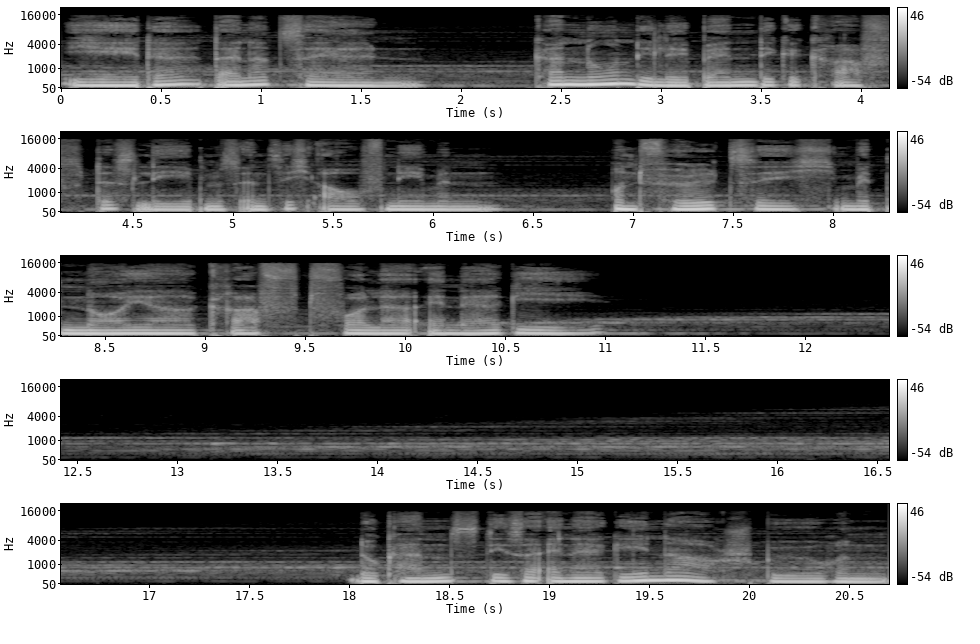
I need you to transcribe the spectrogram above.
Jede deiner Zellen kann nun die lebendige Kraft des Lebens in sich aufnehmen und füllt sich mit neuer, kraftvoller Energie. Du kannst dieser Energie nachspüren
